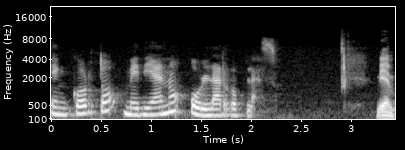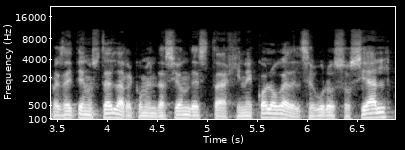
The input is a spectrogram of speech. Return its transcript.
en corto, mediano o largo plazo. Bien, pues ahí tiene usted la recomendación de esta ginecóloga del Seguro Social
